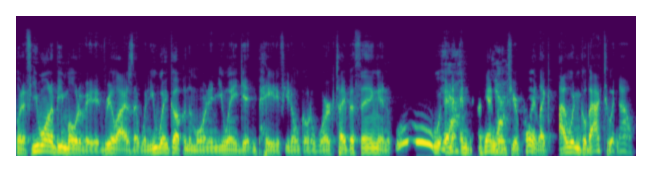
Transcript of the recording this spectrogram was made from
But if you want to be motivated, realize that when you wake up in the morning, you ain't getting paid if you don't go to work, type of thing. And ooh, Yeah. and, and again, Yeah. going to your point, like I wouldn't go back to it now.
